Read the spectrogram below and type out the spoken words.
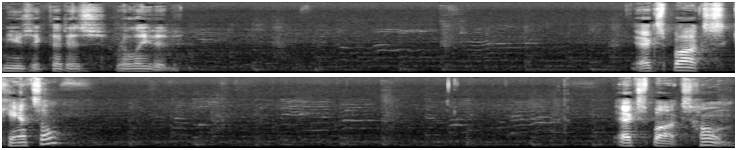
music that is related. Xbox cancel. Xbox home.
